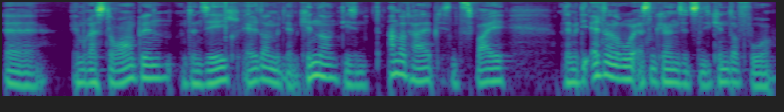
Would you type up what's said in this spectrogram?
äh, im Restaurant bin und dann sehe ich Eltern mit ihren Kindern, die sind anderthalb, die sind zwei. Und damit die Eltern in Ruhe essen können, sitzen die Kinder vor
